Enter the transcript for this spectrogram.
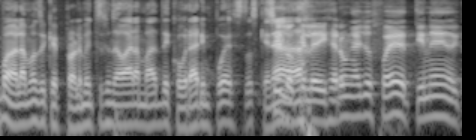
Bueno, hablamos de que probablemente es una vara más de cobrar impuestos que sí, nada. lo que le dijeron a ellos fue, tiene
